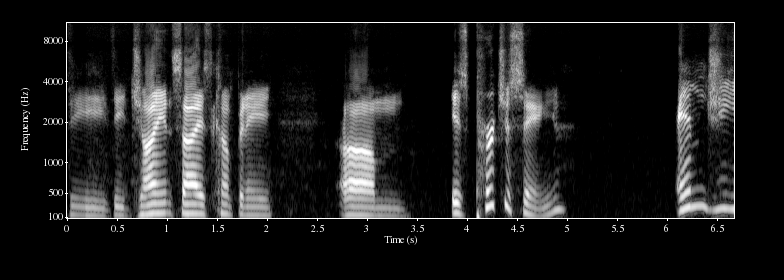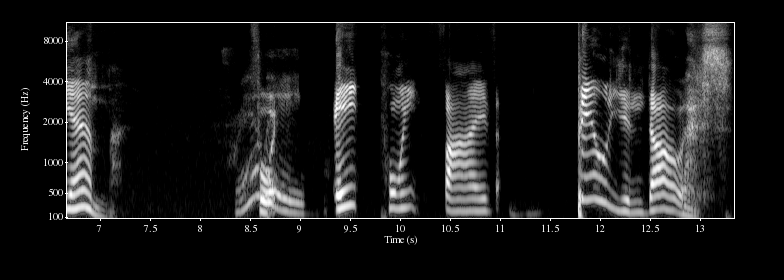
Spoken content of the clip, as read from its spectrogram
the the giant sized company um, is purchasing MGM for- eight point five billion dollars.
